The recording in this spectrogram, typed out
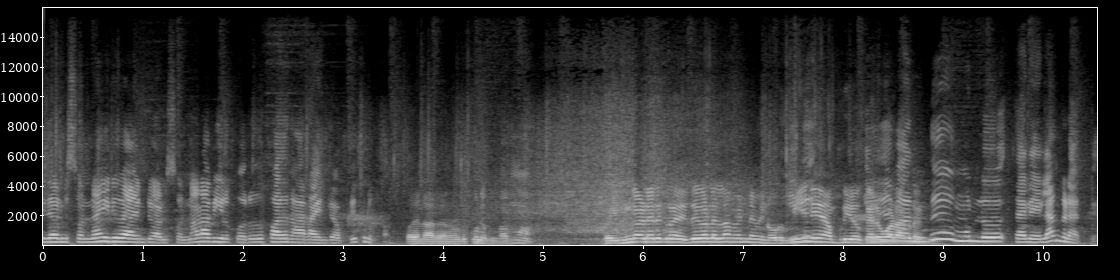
இதாண்டு சொன்னால் இருபதாயிரம் ரூபான்னு சொன்னால் அவங்களுக்கு ஒரு பதினாறாயிரம் ரூபா அப்படி கொடுப்போம். பதினாறாயிரம் கொடுப்போமோ இப்போ இங்கால இருக்கிற இதுகள் எல்லாம் என்ன மீன்? ஒரு மீனே அப்படியோ இது கருவாடா வந்து முள்ளு தலையெல்லாம் கிடக்கு.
